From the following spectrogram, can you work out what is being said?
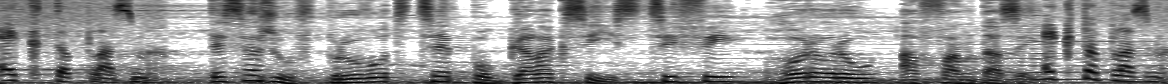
Ektoplazma. Tesařův průvodce po galaxii sci-fi, hororu a fantazy. Ektoplazma.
